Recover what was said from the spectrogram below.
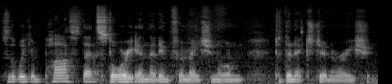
so that we can pass that story and that information on to the next generation.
